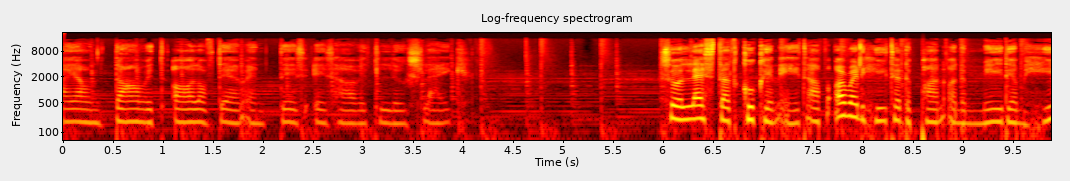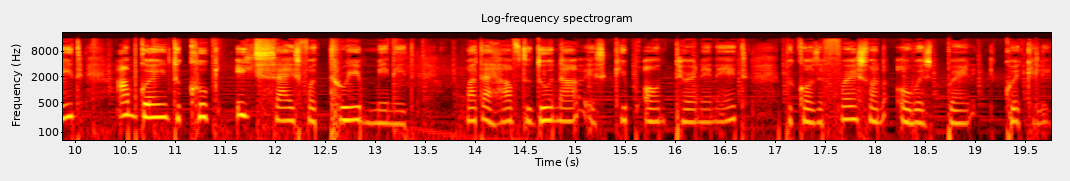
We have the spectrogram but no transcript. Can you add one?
I am done with all of them and this is how it looks like. So let's start cooking it. I've already heated the pan on a medium heat. I'm going to cook each side for 3 minutes. What I have to do now is keep on turning it because the first one always burns quickly.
